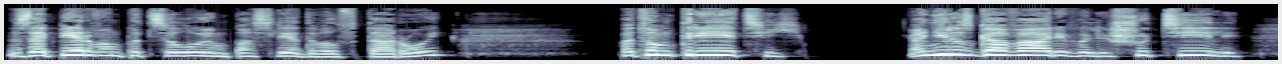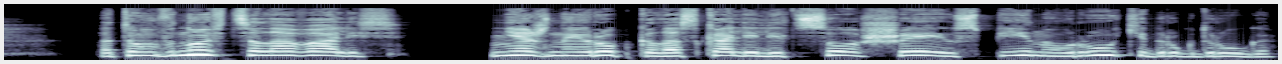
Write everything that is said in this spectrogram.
За первым поцелуем последовал второй, потом третий, они разговаривали, шутили, потом вновь целовались, нежно и робко ласкали лицо, шею, спину, руки друг друга.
